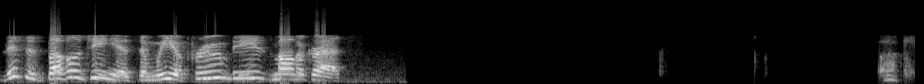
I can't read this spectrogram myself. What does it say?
This is Bubble Genius, and we approve these MOMocrats. Okay.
